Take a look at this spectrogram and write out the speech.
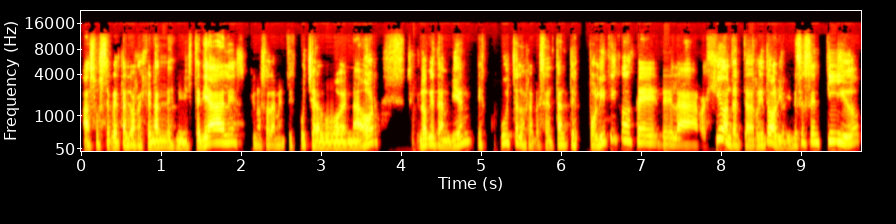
a sus secretarios regionales ministeriales, que no solamente escuche al gobernador, sino que también escuche a los representantes políticos de, de la región, del territorio. Y en ese sentido,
